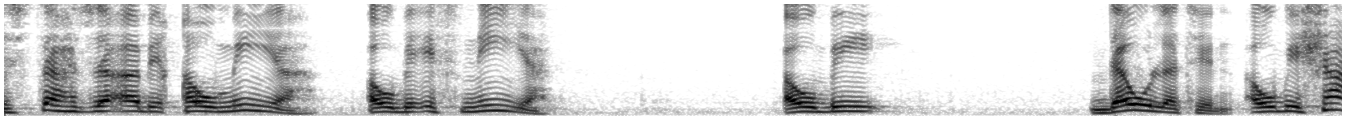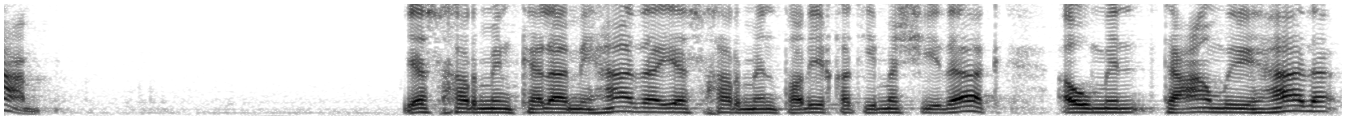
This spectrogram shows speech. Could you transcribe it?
استهزأ بقومية أو بإثنية أو بدولة أو بشعب. يسخر من كلام هذا يسخر من طريقة مشي ذاك أو من تعامل هذا.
